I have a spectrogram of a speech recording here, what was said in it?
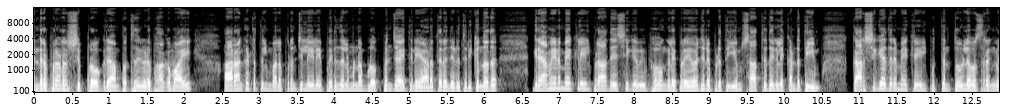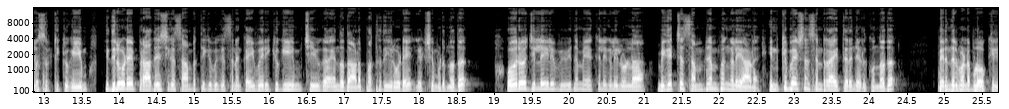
എന്റർപ്രണർഷിപ്പ് പ്രോഗ്രാം പദ്ധതിയുടെ ഭാഗമായി ആറാം ഘട്ടത്തിൽ മലപ്പുറം ജില്ലയിലെ പെരിന്തൽമണ്ണ ബ്ലോക്ക് പഞ്ചായത്തിനെയാണ് തിരഞ്ഞെടുത്തിരിക്കുന്നത്. ഗ്രാമീണ മേഖലയിൽ പ്രാദേശിക വിഭവങ്ങളെ പ്രയോജനപ്പെടുത്തിയും സാധ്യതകളെ കണ്ടെത്തിയും കാർഷികേതര മേഖലയിൽ പുത്തൻ തൊഴിലവസരങ്ങൾ സൃഷ്ടിക്കുകയും ഇതിലൂടെ പ്രാദേശിക സാമ്പത്തിക വികസനം കൈവരിക്കുകയും ചെയ്യുക എന്നതാണ് പദ്ധതിയിലൂടെ ലക്ഷ്യമിടുന്നത്. ഓരോ ജില്ലയിലും വിവിധ മേഖലകളിലുള്ള മികച്ച സംരംഭങ്ങളെയാണ് ഇൻക്യുബേഷൻ സെന്ററായി തിരഞ്ഞെടുക്കുന്നത്. പെരിന്തൽമണ്ണ ബ്ലോക്കിൽ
